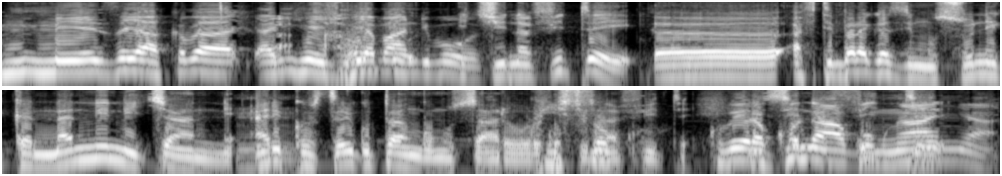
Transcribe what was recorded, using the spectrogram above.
meza yakaba ari hejuru y'abandi bose. Ikintu afite eh, afite imbaraga zimusunika na nini cyane ariko zitari gutanga umusaruro Ku isoko. afite. Kubera ko ntabwo umwanya,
